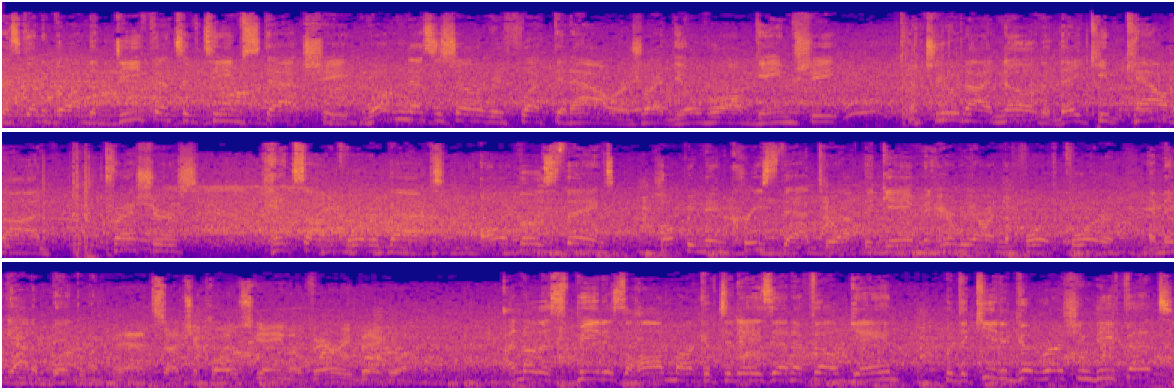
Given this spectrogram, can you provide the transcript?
that's going to go on the defensive team stat sheet. Won't necessarily reflect in ours, right? The overall game sheet. But you and I know that they keep count on pressures, hits on quarterbacks, all those things, hoping to increase that throughout the game. And here we are in the fourth quarter, and they got a big one. Yeah, it's such a close game, a very big one. I know that speed is the hallmark of today's NFL game, but the key to good rushing defense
